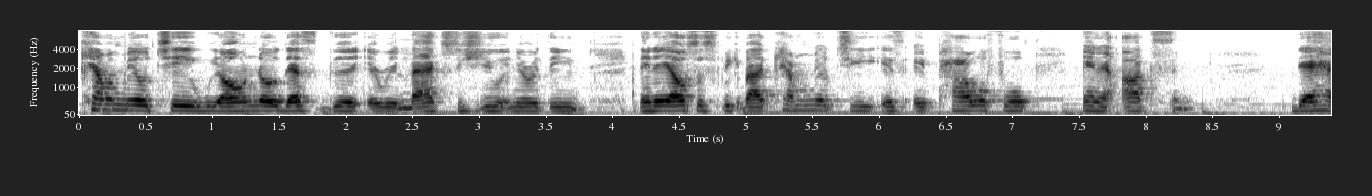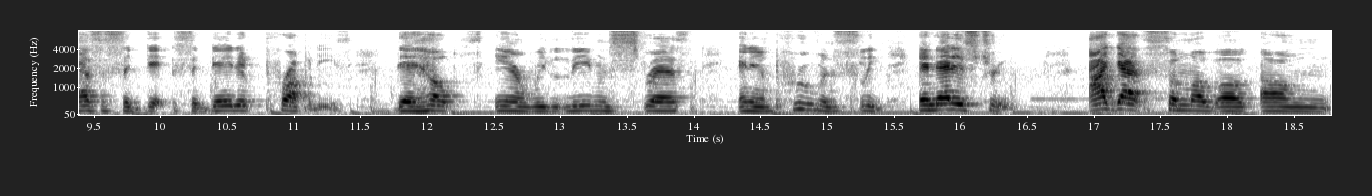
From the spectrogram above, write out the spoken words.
chamomile tea. We all know that's good. It relaxes you and everything. And they also speak about chamomile tea is a powerful antioxidant that has a sed- sedative properties that helps in relieving stress and improving sleep. And that is true. I got some of uh, um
